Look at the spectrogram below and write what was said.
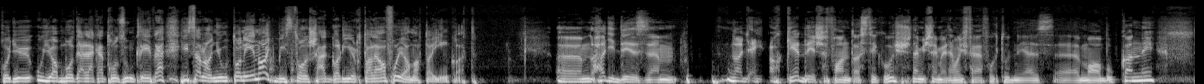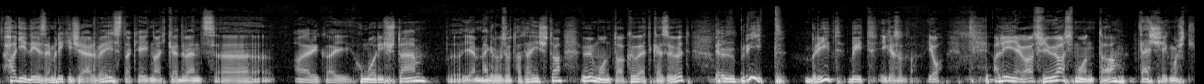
hogy újabb modelleket hozunk létre, hiszen a Newtoné nagy biztonsággal írta le a folyamatainkat. Hagy idézzem, nagy, a kérdés fantasztikus, nem is remélem, hogy fel fog tudni ez ma bukkanni. Hagy idézem Ricky gervais aki egy nagy kedvenc uh, amerikai humoristám, ilyen megrőzött ateista. Ő mondta a következőt. De ő brit? Brit? Brit, igazad van. Jó. A lényeg az, hogy ő azt mondta, tessék most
